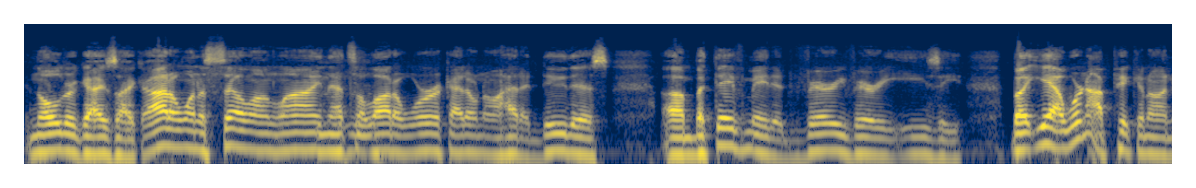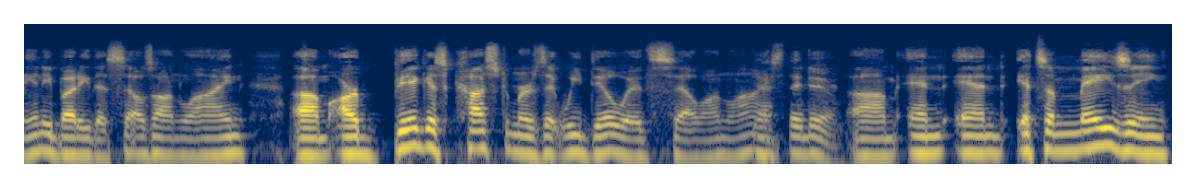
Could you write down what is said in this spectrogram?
And the older guy's like, I don't want to sell online. That's a lot of work. I don't know how to do this. Um, but they've made it very, very easy. But yeah, we're not picking on anybody that sells online. Um, our biggest customers that we deal with sell online. Yes, they do. Um, and and it's amazing.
